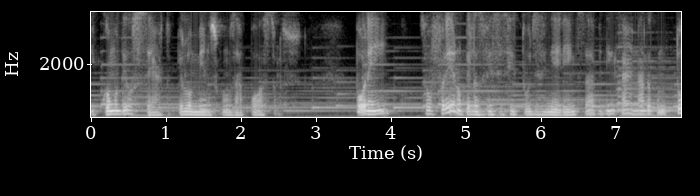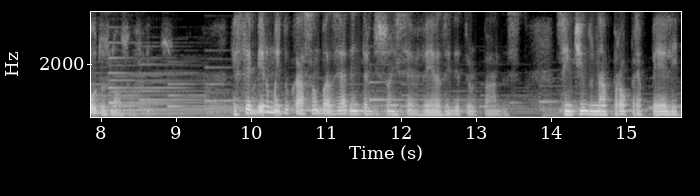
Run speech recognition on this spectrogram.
E como deu certo, pelo menos com os apóstolos. Porém, sofreram pelas vicissitudes inerentes à vida encarnada como todos nós sofremos receberam uma educação baseada em tradições severas e deturpadas, sentindo na própria pele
